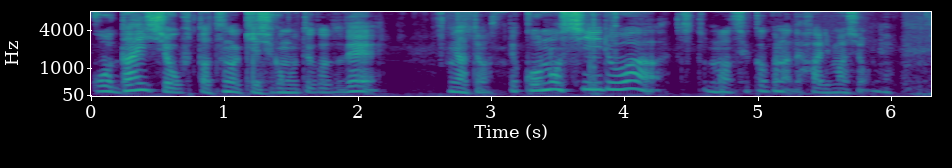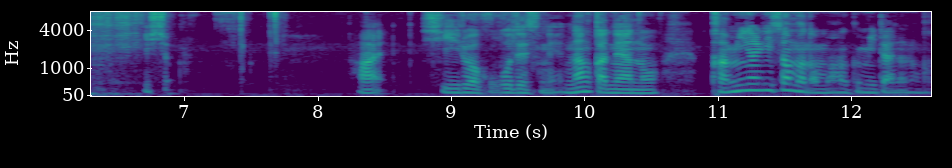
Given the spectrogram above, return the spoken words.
こ大小2つの消しゴムということで、になってます。で、このシールは、ちょっとまあせっかくなんで貼りましょうね。よいしょ。はい。シールはここですね。なんかね、あの、雷様のマークみたいなのが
